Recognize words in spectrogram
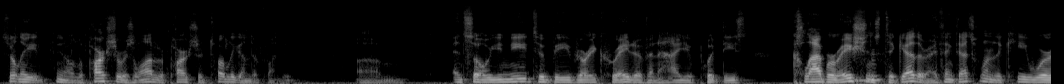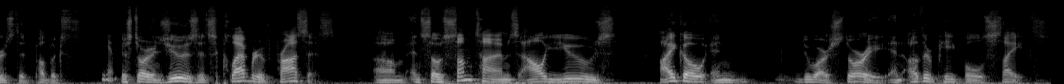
Certainly, you know, the Park Service, a lot of the parks are totally underfunded. Um, and so you need to be very creative in how you put these collaborations mm-hmm. together. I think that's one of the key words that public yep. historians use. It's a collaborative process. Um, and so sometimes I'll use, I go and do our story in other people's sites.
